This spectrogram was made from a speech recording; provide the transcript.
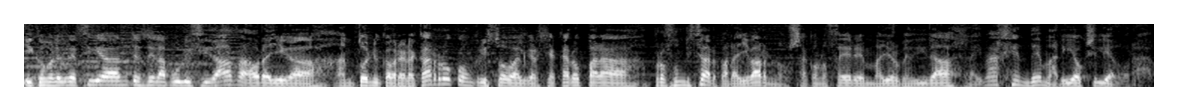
Y como les decía antes de la publicidad, ahora llega Antonio Cabrera Carro con Cristóbal García Caro para profundizar, para llevarnos a conocer en mayor medida la imagen de María Auxiliadora.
